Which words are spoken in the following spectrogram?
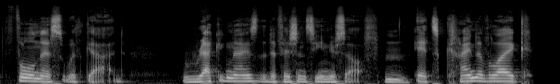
fullness with God. Recognize the deficiency in yourself. Hmm. It's kind of like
